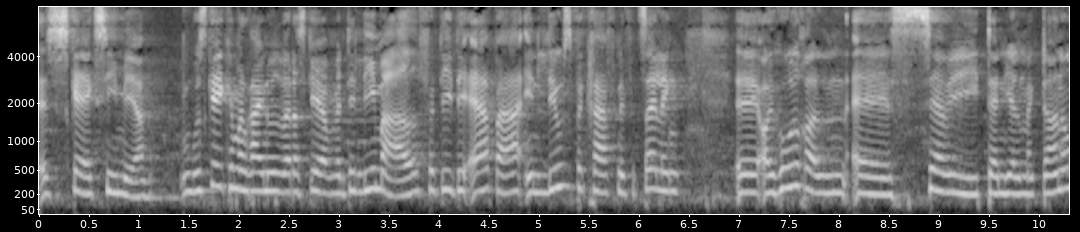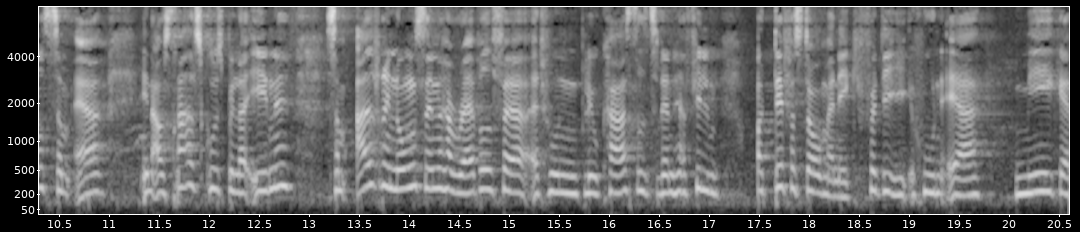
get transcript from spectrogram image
øh, skal jeg ikke sige mere. Måske kan man regne ud, hvad der sker, men det er lige meget, fordi det er bare en livsbekræftende fortælling. Øh, og i hovedrollen ser vi Danielle McDonald, som er en australsk skuespillerinde, som aldrig nogensinde har rappet, før at hun blev castet til den her film. Og det forstår man ikke, fordi hun er mega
